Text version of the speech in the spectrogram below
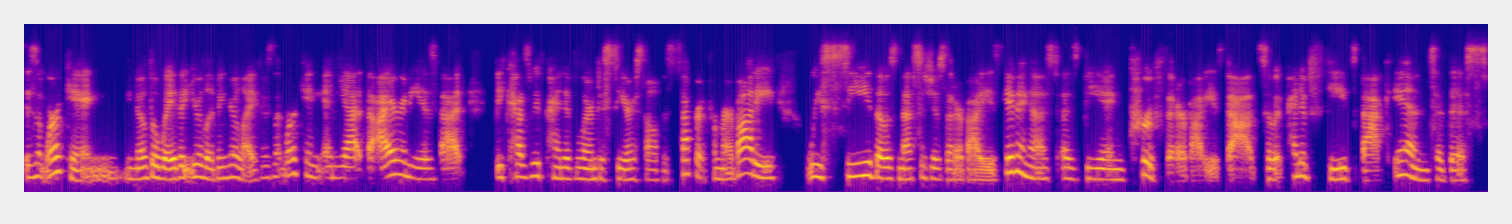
isn't working. You know, the way that you're living your life isn't working. And yet, the irony is that because we've kind of learned to see ourselves as separate from our body, we see those messages that our body is giving us as being proof that our body is bad. So it kind of feeds back into this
